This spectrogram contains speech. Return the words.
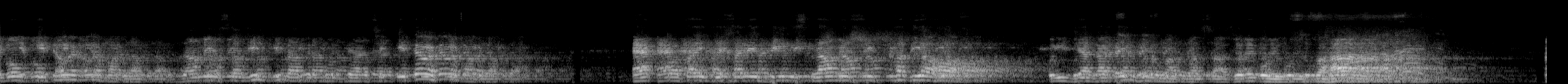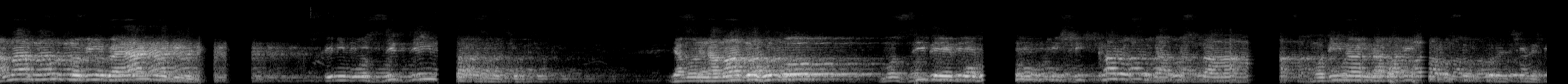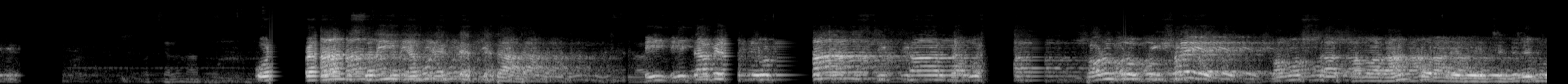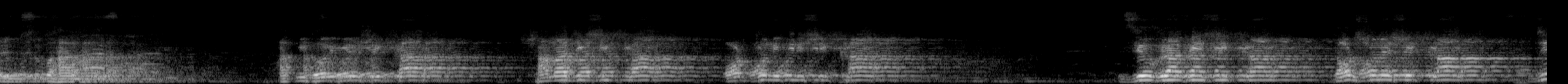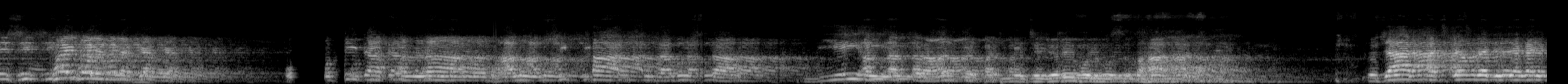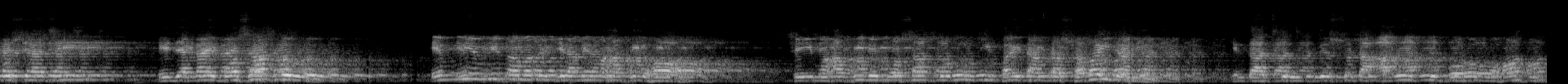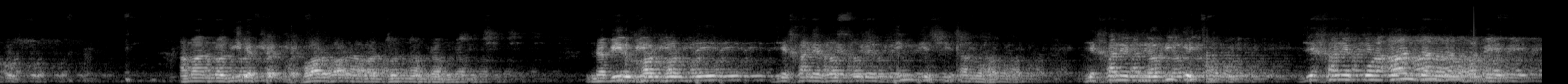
এবং এটাও একটা মাদ্রাসা। জামে সাজিদ কিতাবের মধ্যে আছে, এটাও একটা মাদ্রাসা। এক কথায় যেখানে দিন ইসলামের শিক্ষা দেওয়া হয়, ওই জায়গাটাই হলো মাদ্রাসা। জোরে বলুন সুবহান আমার নূর নবী গয়ান নবী, তিনি মসজিদ দিয়েই যেমন নামাজও হতো, মসজিদে বহুমুখী শিক্ষারও সুব্যবস্থা মদিনার নবাবী করেছিলেন। এই কিতাবের শিক্ষার ব্যবস্থা সর্ব বিষয়ে সমস্যা সমাধান কোরআনে রয়েছে আপনি ধর্মীয় শিক্ষা, সামাজিক শিক্ষা, অর্থনীতির শিক্ষা জিওগ্রাফির শিক্ষা, দর্শনের শিক্ষা, যে শিক্ষাই বলেন না কেন, প্রতিটা কল্যাণ ভালো শিক্ষার সুব্যবস্থা দিয়েই আল্লাহ কোরআনকে পাঠিয়েছে, জোরে বলুন, সুবহানাল্লাহ। তো আজকে আমরা যে জায়গায় বসে আছি এই জায়গায় বসার এমনি এমনি তো আমাদের গ্রামের মাহফিল হয়। সেই মাহফিলে বসার করুন কি ফায়দা আমরা সবাই জানি, কিন্তু আজকের উদ্দেশ্যটা আরও একটু বড় মহৎ উদ্দেশ্য। আমার নবীর একটা ঘর বানাবার জন্য আমরা বসেছি। নবীর ঘর বলতে যেখানে রসুলের দিনকে শেখানো হবে, যেখানে নবীকে চাবে যেখানে কোরআন জানানো হবে,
